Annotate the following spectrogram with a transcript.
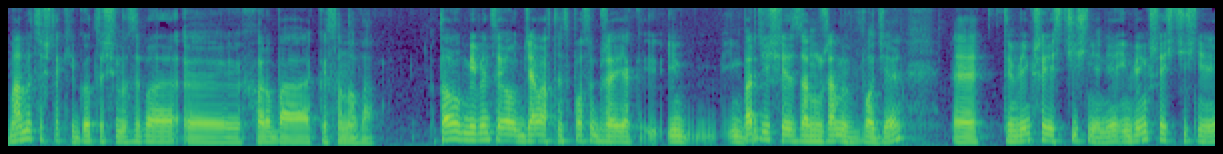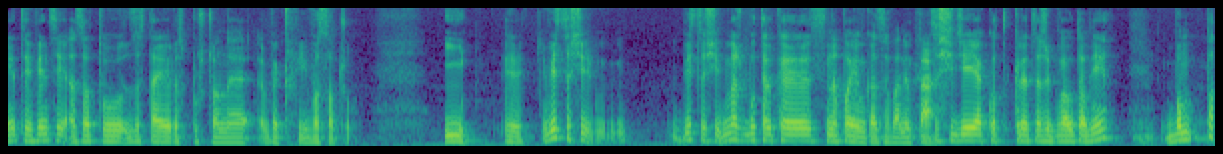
mamy coś takiego, co się nazywa y, choroba kesonowa. To mniej więcej działa w ten sposób, że jak im, im bardziej się zanurzamy w wodzie, e, tym większe jest ciśnienie. Im większe jest ciśnienie, tym więcej azotu zostaje rozpuszczone we krwi, w osoczu. I y, wiesz co się... Wiesz co się, masz butelkę z napojem gazowanym. Tak. Co się dzieje, jak odkręcasz gwałtownie? Bom, po,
